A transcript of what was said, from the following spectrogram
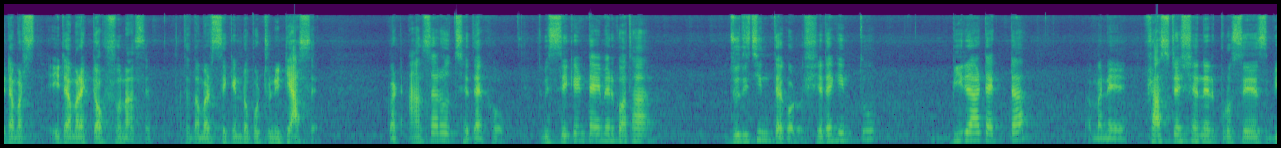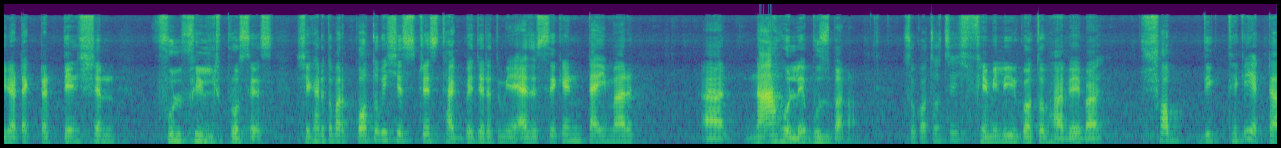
এটা আমার এটা আমার একটা অপশন আছে। অর্থাৎ আমার সেকেন্ড অপরচুনিটি আছে। বাট আনসার হচ্ছে, দেখো, তুমি সেকেন্ড টাইমের কথা যদি চিন্তা করো, সেটা কিন্তু বিরাট একটা মানে ফ্রাস্ট্রেশনের প্রসেস বিরাট একটা টেনশন ফুলফিল্ড প্রসেস সেখানে তোমার কত বেশি স্ট্রেস থাকবে যেটা তুমি অ্যাজ এ সেকেন্ড টাইমার না হলে বুঝবা না। সো কথা হচ্ছে ফ্যামিলিগতভাবে বা সব দিক থেকেই একটা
